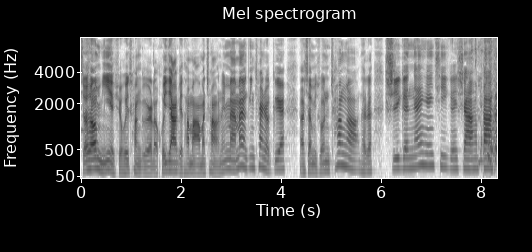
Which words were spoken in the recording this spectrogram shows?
小小米也学会唱歌了，回家给他妈妈唱。那妈妈，我给你唱首歌。然后小米说：“你唱啊。”他说：“十个男人七个傻，八个。”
